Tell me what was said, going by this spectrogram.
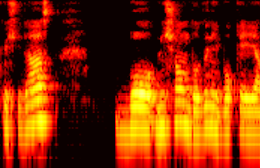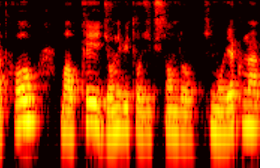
кӯшидааст бо нишон додани воқеиятҳо мавқеи ҷониби тоҷикистонро ҳимоя кунад.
